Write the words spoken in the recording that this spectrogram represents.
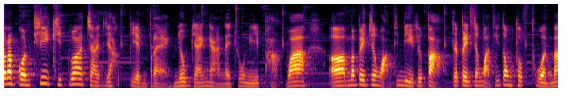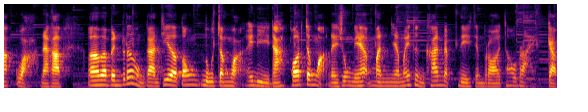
สำหรับคนที่คิดว่าจะอยากเปลี่ยนแปลงยกย้ายงานในช่วงนี้ถามว่าเออมันเป็นจังหวะที่ดีหรือเปล่า จะเป็นจังหวะที่ต้องทบทวนมากกว่านะครับเออมันเป็นเรื่องของการที่เราต้องดูจังหวะให้ดีนะ เพราะจังหวะในช่วงนี้มันยังไม่ถึงขั้นแบบดีเต็มร้อยเท่าไหร่กับ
